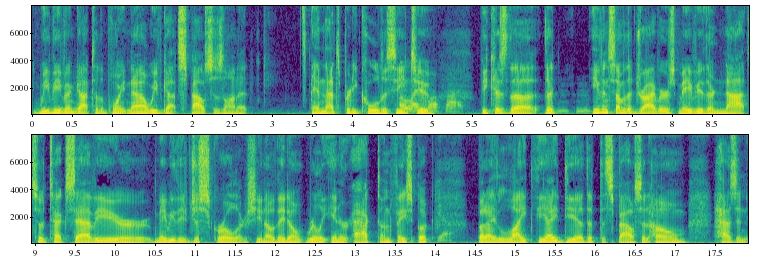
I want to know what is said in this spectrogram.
we've even got to the point now we've got spouses on it. And that's pretty cool to see oh, too. because the the mm-hmm. even some of the drivers maybe they're not so tech savvy or maybe they're just scrollers you know they don't really interact on facebook. Yeah but I like the idea that the spouse at home has an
